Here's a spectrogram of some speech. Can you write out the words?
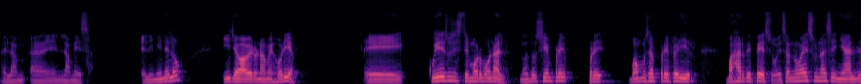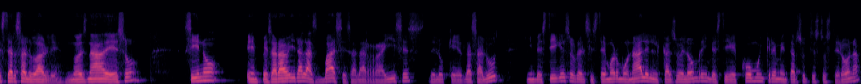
en la, mesa. Elimínelo y ya va a haber una mejoría. Eh, cuide su sistema hormonal. Nosotros siempre vamos a preferir bajar de peso. Esa no es una señal de estar saludable, no es nada de eso, sino empezar a ir a las bases, a las raíces de lo que es la salud. Investigue sobre el sistema hormonal, en el caso del hombre, investigue cómo incrementar su testosterona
